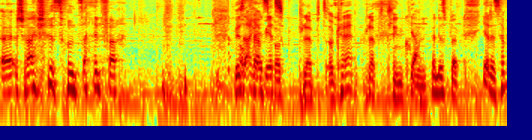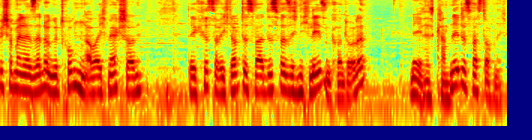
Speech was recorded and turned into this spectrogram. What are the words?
Äh, schreibt es uns einfach. Wir sagen ab Facebook. jetzt plöppt, okay? Plöppt klingt Ja, cool. wenn das bleibt. Ja, das habe ich schon mal in der Sendung getrunken, aber ich merke schon, der Christoph, ich glaube, das war das, was ich nicht lesen konnte, oder? Nee, Das kann- nee das war's doch nicht.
